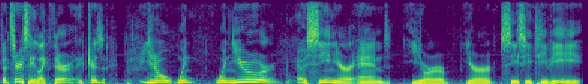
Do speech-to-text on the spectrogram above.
but seriously, like there, because you know when when you're a senior and your your CCTV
